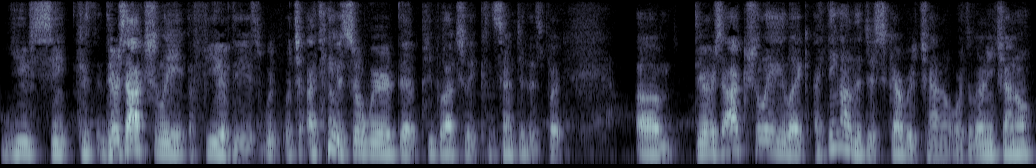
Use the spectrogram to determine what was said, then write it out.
you've seen? Because there's actually a few of these, which, which I think is so weird that people actually consent to this. But um, there's actually like I think on the Discovery Channel or the Learning Channel,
